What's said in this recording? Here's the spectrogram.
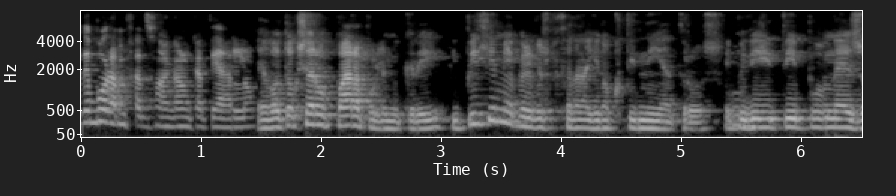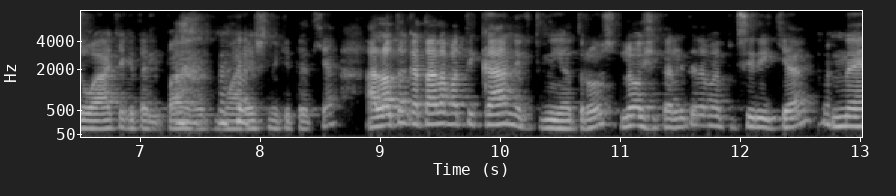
δεν μπορώ να με φανταστώ να κάνω κάτι άλλο. Εγώ το ξέρω από πάρα πολύ μικρή. Υπήρχε μια περίοδο που ήθελα να γίνω κτηνίατρος. Επειδή τύπου είναι ζωάκια και τα λοιπά, εγώ που μου αρέσουν και τέτοια. Αλλά όταν κατάλαβα τι κάνει ο κτηνίατρος, λέω όχι, καλύτερα με πιτσιρίκια. ναι,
